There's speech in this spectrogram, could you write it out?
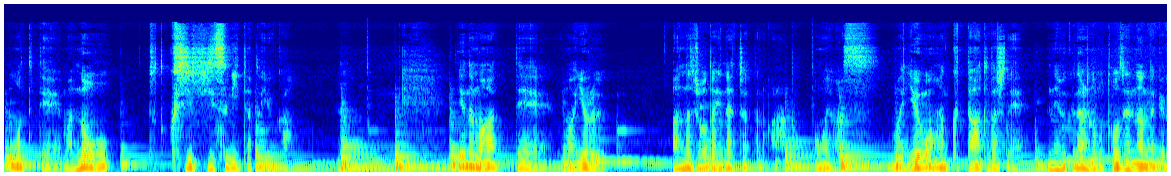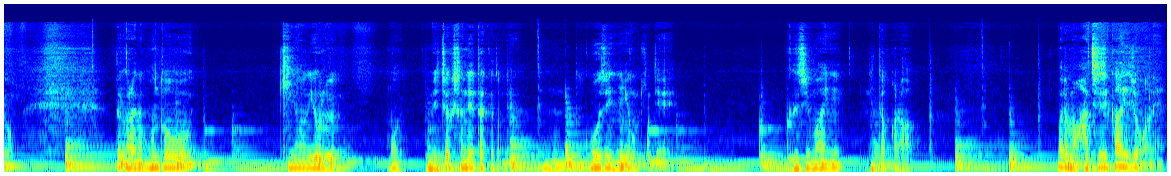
思ってて、まあ、脳をちょっと駆使しすぎたというか、うん、っていうのもあって、まあ、夜あんな状態になっちゃったのかなと思います、まあ、夕ご飯食った後だしね眠くなるのも当然なんだけど。だからね本当昨日夜もめちゃくちゃ寝たけどね。5時に起きて9時前に寝たから、まあ、でも8時間以上はね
